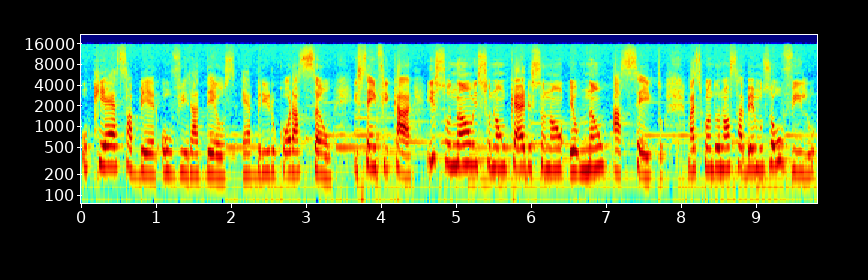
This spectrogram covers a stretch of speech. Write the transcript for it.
o que é saber ouvir a Deus? É abrir o coração e sem ficar, isso não, isso não quero, isso não, eu não aceito. Mas quando nós sabemos ouvi-lo,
